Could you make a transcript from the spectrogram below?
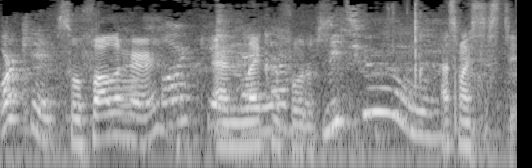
orchid. So follow her orchid. and like her photos. Me too. That's my sister.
